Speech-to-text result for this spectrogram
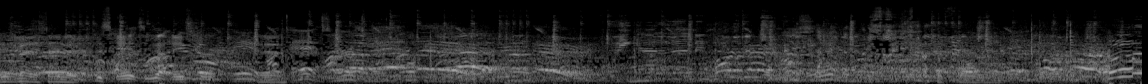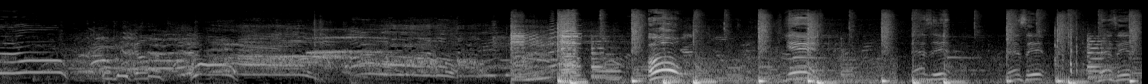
he's trying to send it. Just eights. He's got ace foot. Yeah. Oh! oh my god! Oh! oh! Yeah! That's it. That's it. That's it.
